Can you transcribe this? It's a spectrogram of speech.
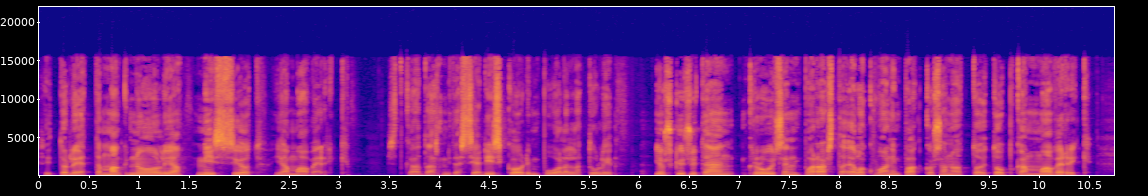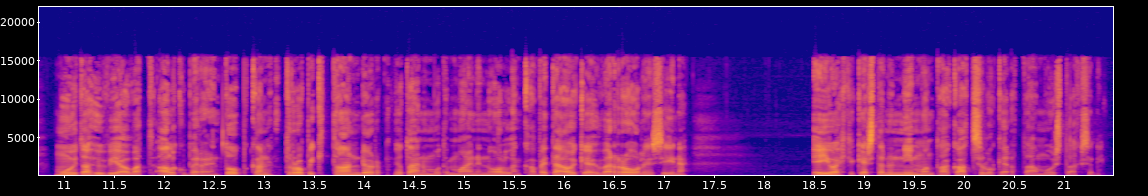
Sitten oli, että Magnolia, Missiot ja Maverick. Sitten katsotaan, mitä siellä Discordin puolella tuli. Jos kysytään Cruisen parasta elokuvaa, niin pakko sanoa toi Top Gun Maverick. Muita hyviä ovat alkuperäinen Top Gun, Tropic Thunder, jotain on muuten maininnut ollenkaan, vetää oikein hyvän roolin siinä. Ei ole ehkä kestänyt niin montaa katselukertaa muistaakseni.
